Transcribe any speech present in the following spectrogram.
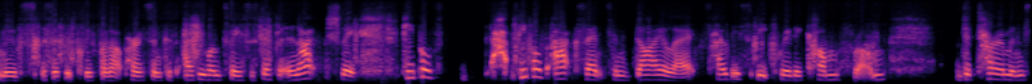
moves specifically for that person because everyone's face is different. And actually, people's people's accents and dialects, how they speak, where they come from, determines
